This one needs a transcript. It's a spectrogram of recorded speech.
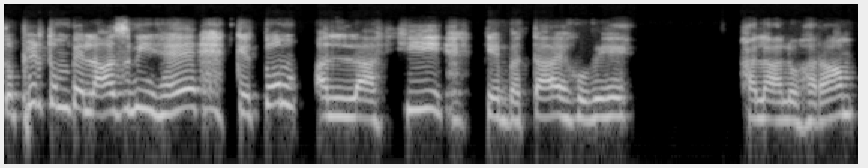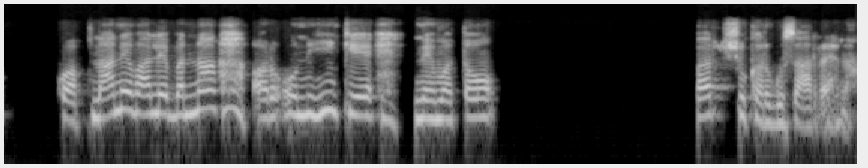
تو پھر تم پہ لازمی ہے کہ تم اللہ ہی کے بتائے ہوئے حلال و حرام کو اپنانے والے بننا اور انہی کے نعمتوں پر شکر گزار رہنا۔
